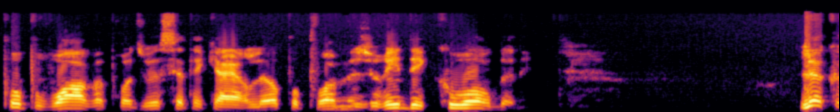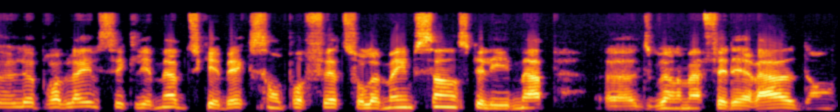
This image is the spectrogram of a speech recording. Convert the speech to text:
pour pouvoir reproduire cet équerre-là, pour pouvoir mesurer des coordonnées. Le, problème, c'est que les maps du Québec sont pas faites sur le même sens que les maps du gouvernement fédéral. Donc,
